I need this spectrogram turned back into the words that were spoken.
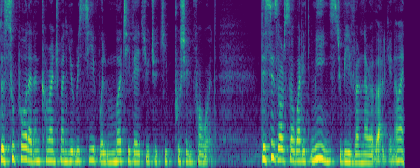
The support and encouragement you receive will motivate you to keep pushing forward this is also what it means to be vulnerable, you know. And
